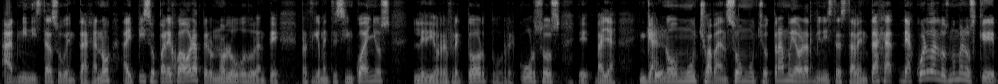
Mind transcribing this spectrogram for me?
administrar su ventaja, ¿no? Hay piso parejo ahora, pero no lo hubo durante prácticamente cinco años, le dio reflector, tuvo recursos, eh, vaya, ganó mucho, avanzó mucho tramo y ahora administra esta ventaja. De acuerdo a los números que,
